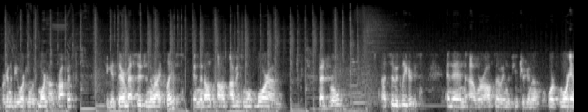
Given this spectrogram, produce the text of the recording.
we're going to be working with more nonprofits to get their message in the right place, and then obviously more um, federal uh, civic leaders. And then uh, we're also in the future going to work more in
